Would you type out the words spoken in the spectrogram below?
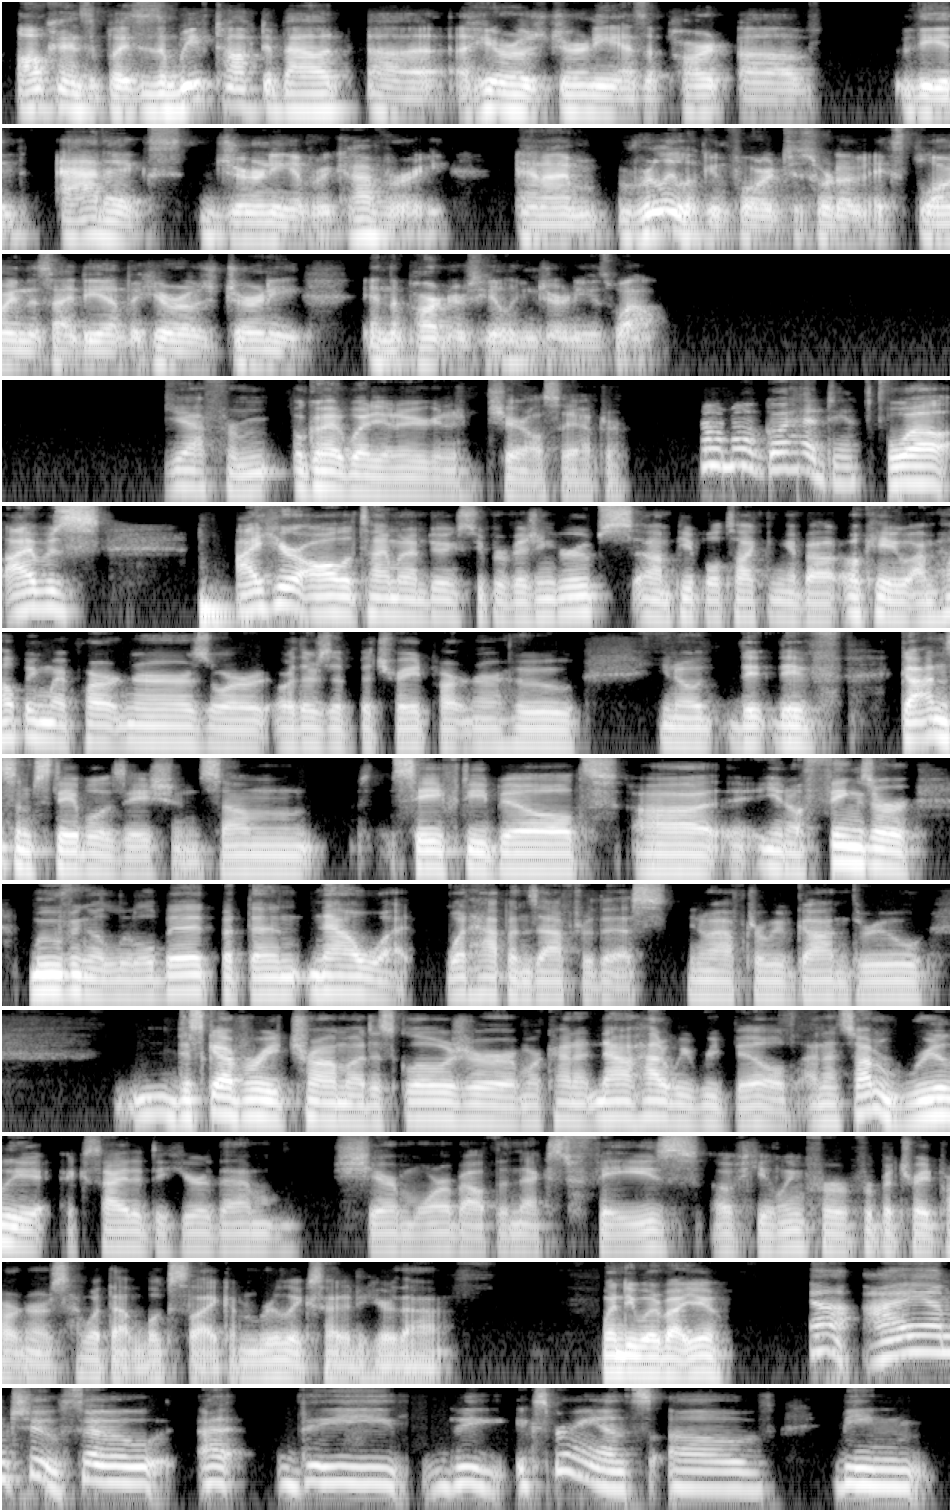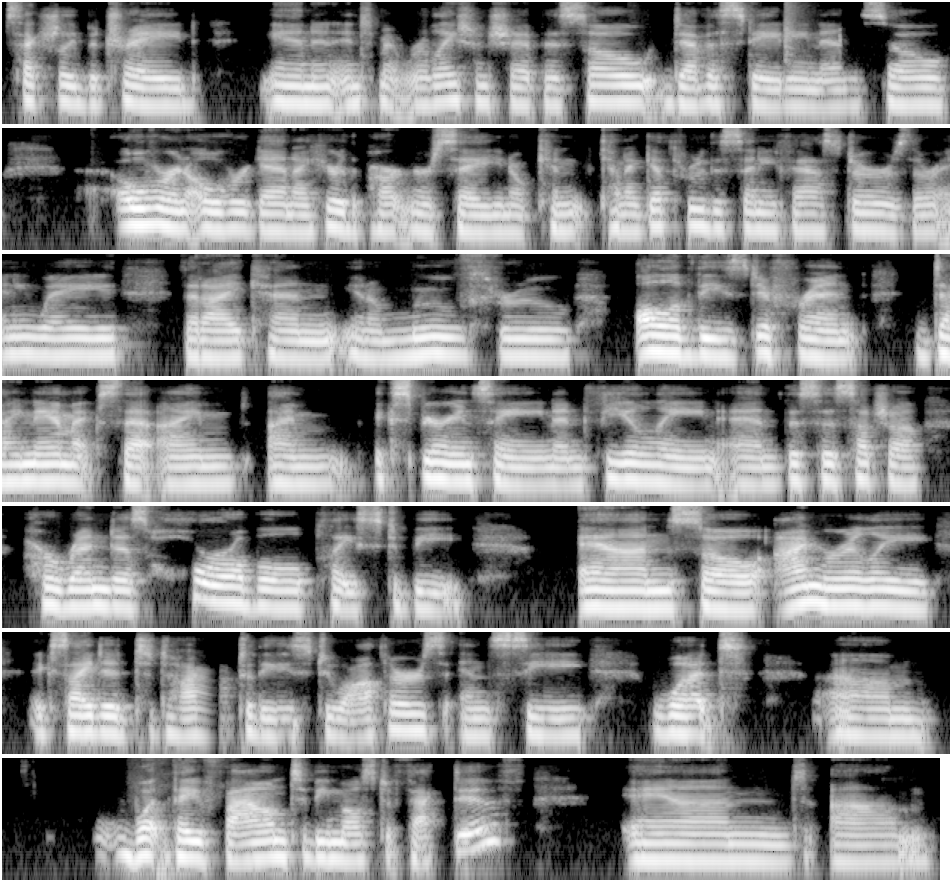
all kinds of places. And we've talked about uh, a hero's journey as a part of the addict's journey of recovery. And I'm really looking forward to sort of exploring this idea of a hero's journey in the partner's healing journey as well. Yeah, from oh, go ahead, Wendy. I know you're going to share. I'll say after. No, no, go ahead, Dan. Well, I was I hear all the time when I'm doing supervision groups, um, people talking about, okay, I'm helping my partners, or or there's a betrayed partner who, you know, they, they've gotten some stabilization, some safety built, uh, you know, things are moving a little bit, but then now what? What happens after this? You know, after we've gone through discovery, trauma, disclosure, and we're kind of now how do we rebuild? And so I'm really excited to hear them share more about the next phase of healing for for betrayed partners, what that looks like. I'm really excited to hear that. Wendy, what about you? Yeah, I am too. So uh, the the experience of being sexually betrayed in an intimate relationship is so devastating and so over and over again i hear the partners say you know can can i get through this any faster? Is there any way that i can you know move through all of these different dynamics that i'm i'm experiencing and feeling? And this is such a horrendous horrible place to be. And so i'm really excited to talk to these two authors and see what um, what they found to be most effective. And um,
